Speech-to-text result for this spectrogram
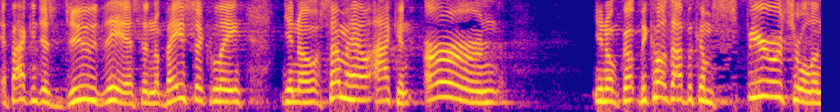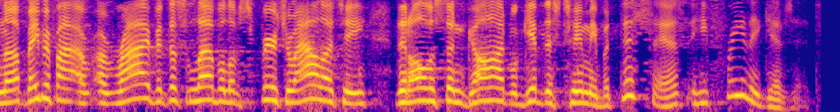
if I can just do this, and basically, you know, somehow I can earn, you know, because I become spiritual enough, maybe if I arrive at this level of spirituality, then all of a sudden God will give this to me. But this says He freely gives it.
